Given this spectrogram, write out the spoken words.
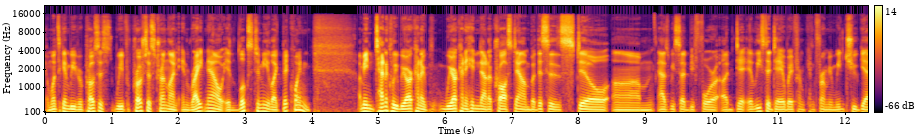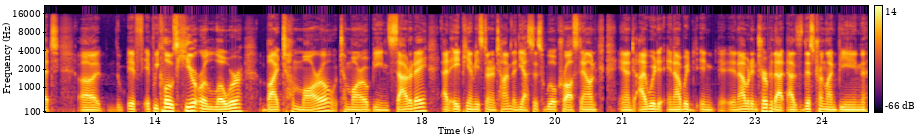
and once again we've approached this we've approached this trend line, and right now it looks to me like Bitcoin I mean, technically we are kind of we are kind of hitting down across down, but this is still, um, as we said before, a day, at least a day away from confirming. We need to get uh, if if we close here or lower by tomorrow, tomorrow being Saturday at 8 p.m. Eastern time, then yes, this will cross down, and I would and I would in, and I would interpret that as this trend line being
